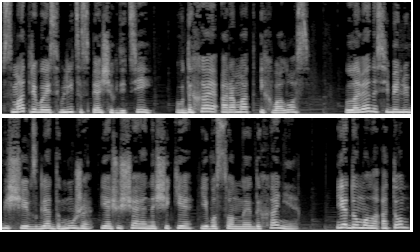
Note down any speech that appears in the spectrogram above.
Всматриваясь в лица спящих детей, вдыхая аромат их волос, Ловя на себе любящие взгляды мужа и ощущая на щеке его сонное дыхание, я думала о том,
